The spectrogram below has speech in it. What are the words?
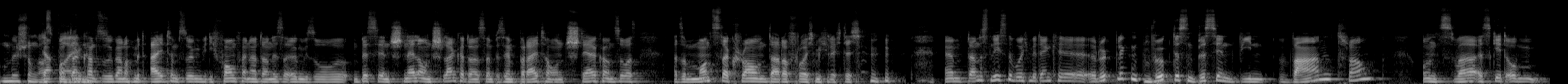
Mischung aus ja, beiden. und dann kannst du sogar noch mit Items irgendwie die Form verändern, dann ist er irgendwie so ein bisschen schneller und schlanker, dann ist er ein bisschen breiter und stärker und sowas. Also Monster Crown, darauf freue ich mich richtig. ähm, dann das nächste, wo ich mir denke, rückblickend wirkt es ein bisschen wie ein Warntraum. Und zwar, es geht um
